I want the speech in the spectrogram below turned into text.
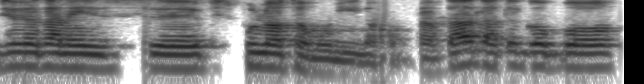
związanej z e, wspólnotą unijną, prawda? Dlatego, bo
